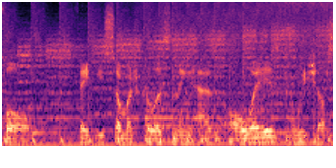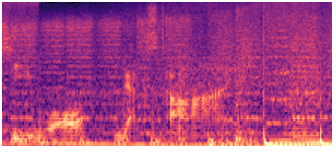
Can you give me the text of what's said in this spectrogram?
full. Thank you so much for listening, as always, and we shall see you all next time.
